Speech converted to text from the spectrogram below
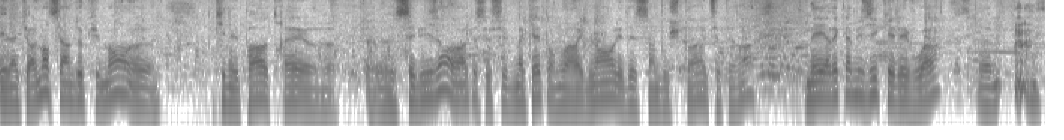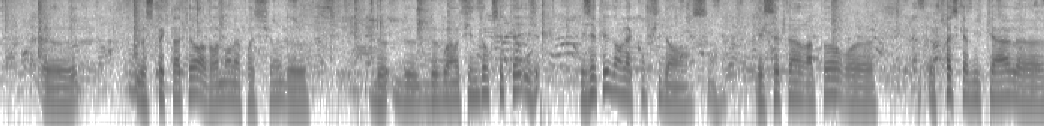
Et naturellement, c'est un document euh, qui n'est pas très euh, euh, séduisant, hein, parce que c'est une maquette en noir et blanc, les dessins ne bougent pas, etc. Mais avec la musique et les voix, le spectateur a vraiment l'impression de, de, de- voir un film. Donc c'était, ils, ils étaient dans la confidence. Et c'est un rapport euh, euh, presque amical euh,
